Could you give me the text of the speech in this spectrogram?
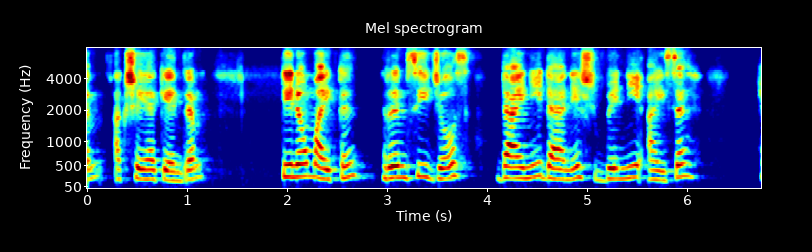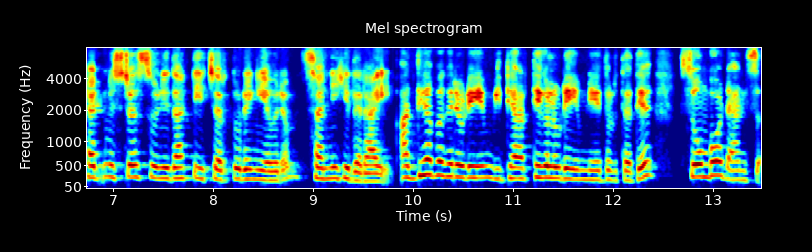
M Akshaya Kendram Tino Michael Rimsy Jose Dainy Danish Benny Isaac head mister Sunitha teacher തുടങ്ങിയവരും സന്നിഹിതരായി. അധ്യാപകരുടെയും വിദ്യാർത്ഥികളുടെയും നേതൃത്വത്തിൽ സൂംബോ ഡാൻസ്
